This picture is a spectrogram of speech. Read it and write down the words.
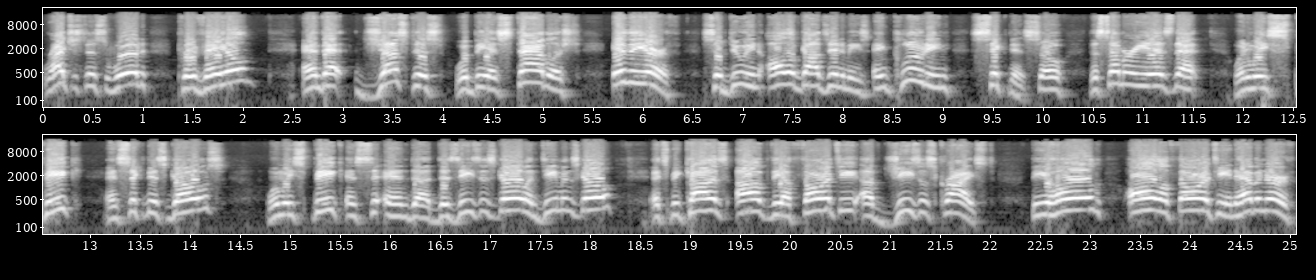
righteousness would prevail, and that justice would be established in the earth, subduing all of God's enemies, including sickness. So the summary is that when we speak and sickness goes, when we speak and, and uh, diseases go and demons go, it's because of the authority of Jesus Christ. Behold, all authority in heaven and earth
